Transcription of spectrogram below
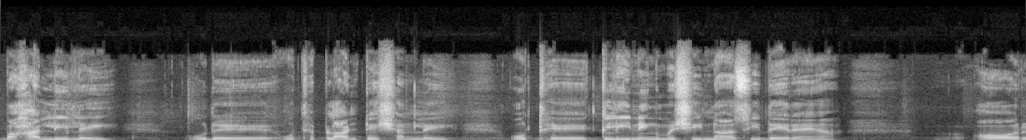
ਬਹਾਲੀ ਲਈ, ਉਹਦੇ ਉੱਥੇ ਪਲਾਂਟੇਸ਼ਨ ਲਈ, ਉੱਥੇ ਕਲੀਨਿੰਗ ਮਸ਼ੀਨਾਂ ਅਸੀਂ ਦੇ ਰਹੇ ਹਾਂ। ਔਰ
